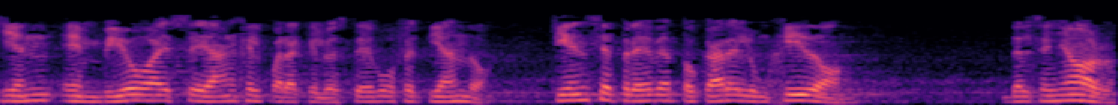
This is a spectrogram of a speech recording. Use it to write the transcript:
¿Quién envió a ese ángel para que lo esté bofeteando? ¿Quién se atreve a tocar el ungido del Señor?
